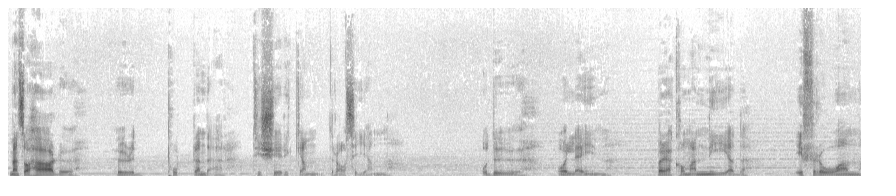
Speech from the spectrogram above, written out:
Men så hör du hur porten där till kyrkan dras igen. Och du och Elaine börjar komma ned ifrån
